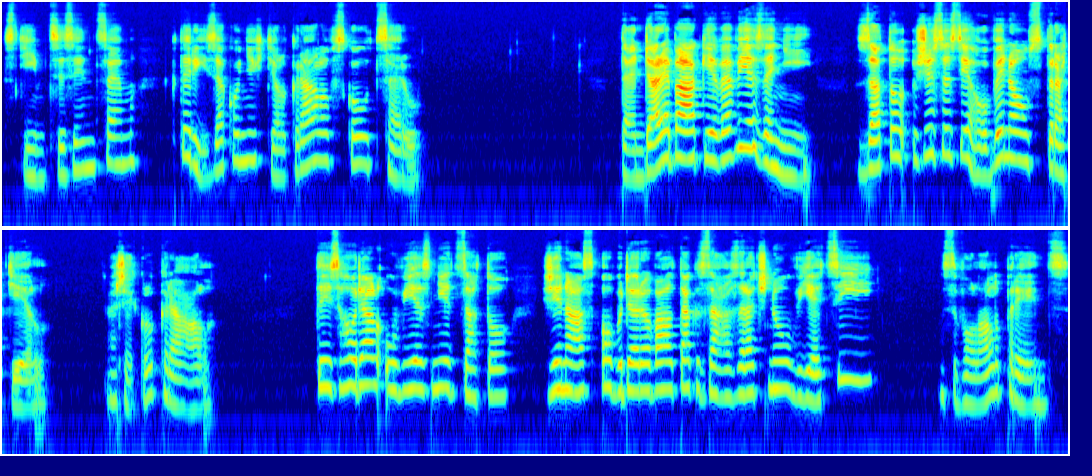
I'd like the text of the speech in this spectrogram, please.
s tím cizincem, který za koně chtěl královskou dceru. Ten darebák je ve vězení, za to, že se s jeho vinou ztratil, řekl král. Ty zhodal uvěznit za to, že nás obdaroval tak zázračnou věcí? Zvolal princ.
